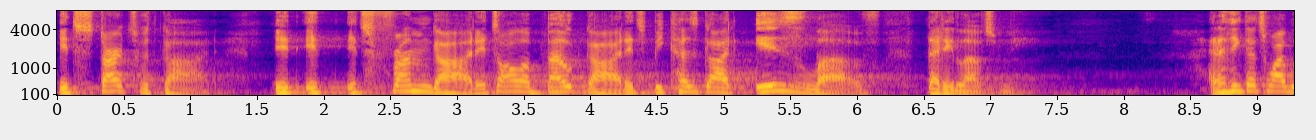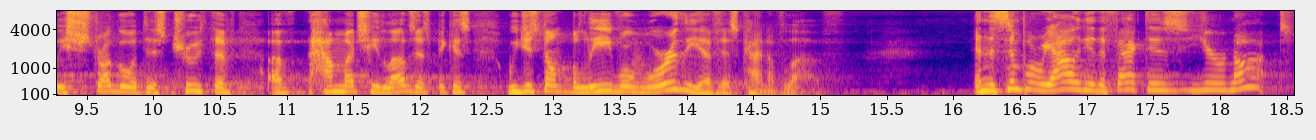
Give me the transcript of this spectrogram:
It starts with God. It, it, it's from God. It's all about God. It's because God is love that he loves me. And I think that's why we struggle with this truth of, of how much he loves us because we just don't believe we're worthy of this kind of love. And the simple reality of the fact is you're not.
